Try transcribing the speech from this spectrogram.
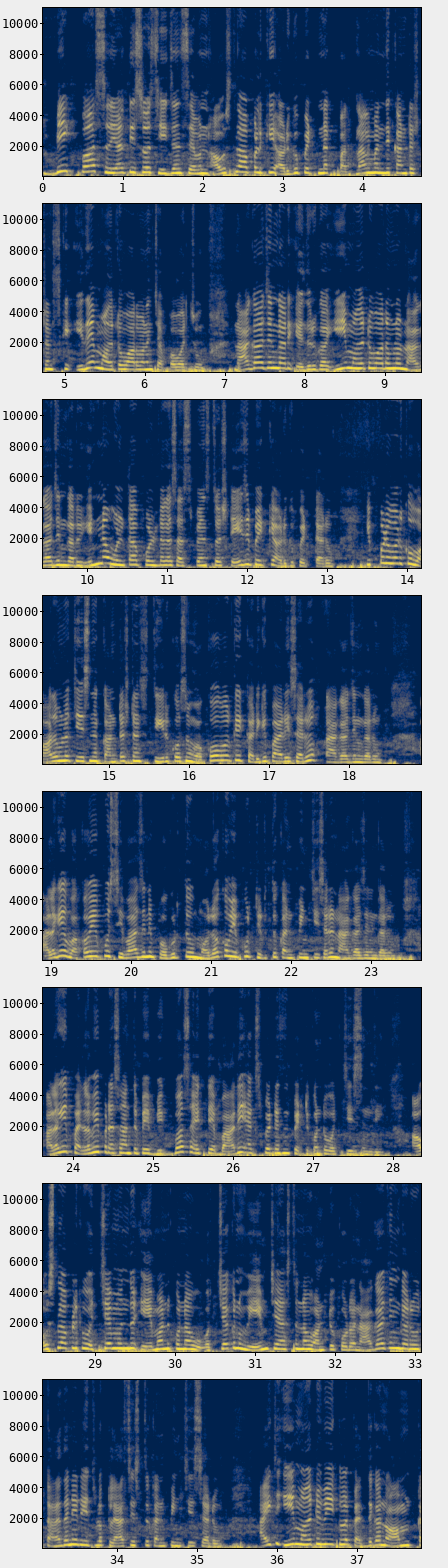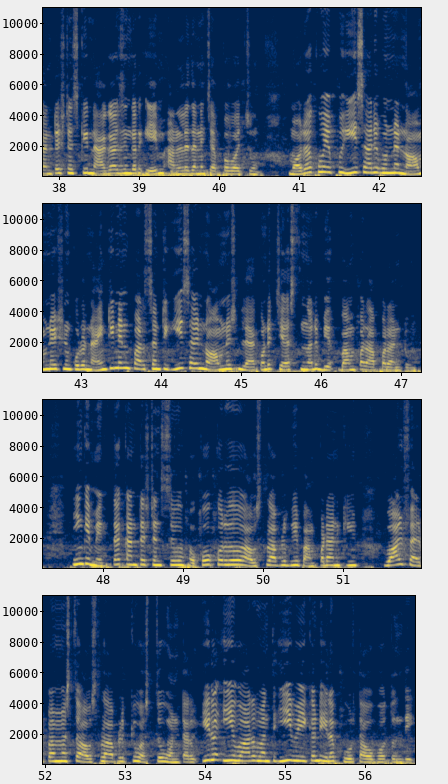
Bigg Boss reality show season seven house లోపలికి అడుగుపెట్టిన పద్నాలుగు మంది కంటెస్టెంట్స్కి ఇదే మొదటి వారం అని చెప్పవచ్చు. నాగార్జున గారి ఎదురుగా ఈ మొదటి వారంలో నాగార్జున గారు ఎన్నో ఉల్టా పుల్టాగా సస్పెన్స్తో స్టేజ్ పెక్కి అడుగుపెట్టారు. ఇప్పటి వరకు వారంలో చేసిన కంటెస్టెంట్స్ తీరు కోసం ఒక్కొక్కరికి కడిగి పాడేశారు నాగార్జున గారు. అలాగే ఒకవైపు శివాజీని పొగుడుతూ మరొక వైపు తిడుతూ కనిపించేశారు నాగార్జున గారు. అలాగే పల్లవి ప్రశాంత్పై బిగ్ బాస్ అయితే భారీ ఎక్స్పెక్టేషన్ పెట్టుకుంటూ వచ్చేసింది. హౌస్ లోపలికి వచ్చే ముందు ఏమనుకున్నావు వచ్చాక నువ్వు ఏం చేస్తున్నావు అంటూ కూడా నాగార్జున గారు తనదనే రీతిలో క్లాస్ ఇస్తూ కనిపించేశాడు. అయితే ఈ మొదటి వీక్లో పెద్దగా నామ్ కంటెస్టెంట్స్కి నాగార్జున గారు ఏం అనలేదని చెప్పవచ్చు. మరొక వైపు ఈసారి ఉన్న నామినేషన్ కూడా నైంటీ నైన్ పర్సెంట్ ఈసారి నామినేషన్ లేకుండా చేస్తున్నారు బంపర్ ఆపర్ అంటూ. ఇంక మిగతా కంటెస్టెంట్స్ ఒక్కొక్కరు హౌస్ లోపలికి పంపడానికి వాళ్ళ పెర్ఫార్మెన్స్తో హౌస్ లోపలికి వస్తూ ఉంటారు. ఇలా ఈ వారం అంతా ఈ వీకెండ్ ఇలా పూర్తి అవబోతుంది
